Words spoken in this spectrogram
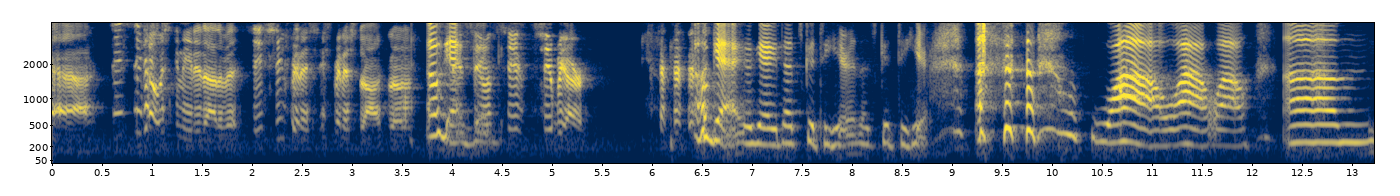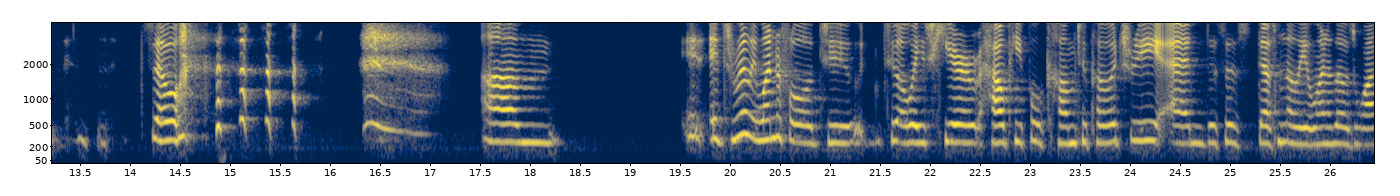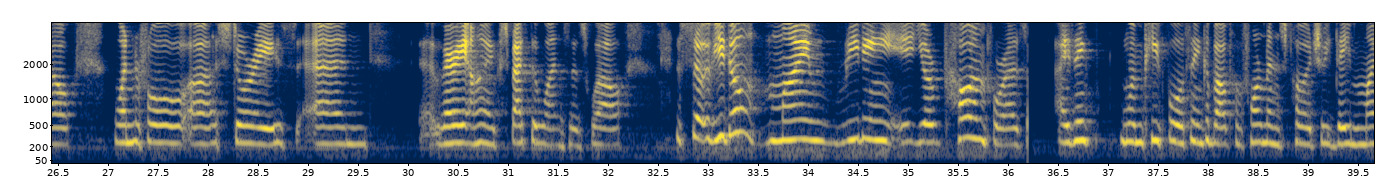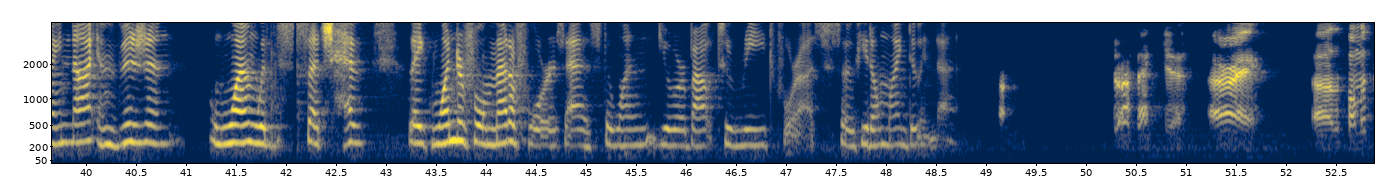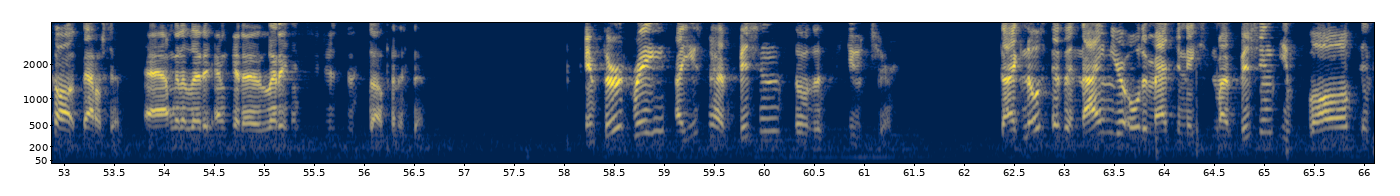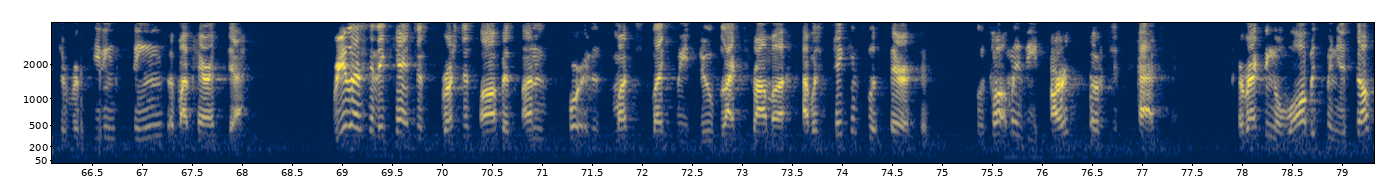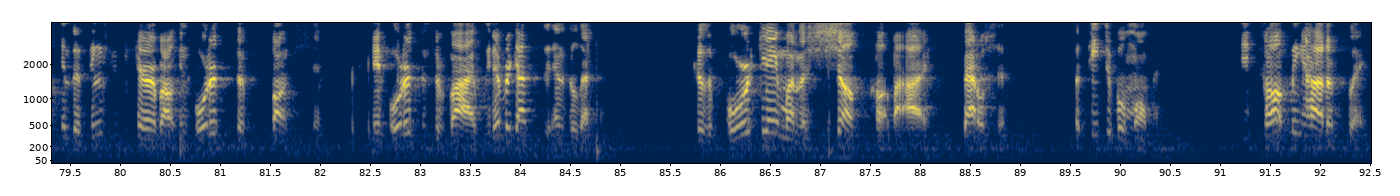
she, she got what she needed out of it. She she finished. She's finished strong. So okay, she, she was, she's, she'll be her. okay, okay, that's good to hear. That's good to hear. wow, wow, wow. Um, so, um, it, it's really wonderful to to always hear how people come to poetry, and this is definitely one of those wild, wonderful uh, stories and uh, very unexpected ones as well. So, if you don't mind reading your poem for us, I think when people think about performance poetry, they might not envision one with such heavy, like wonderful metaphors as the one you're about to read for us. So, if you don't mind doing that. Sure, thank you. All right. Uh, this poem is called Battleship. And I'm gonna let it. I'm gonna let it introduce itself in a sense. In third grade, I used to have visions of the future. Diagnosed as a nine-year-old imagination, my visions evolved into repeating scenes of my parents' death. Realizing they can't just brush this off as unimportant, much like we do black trauma, I was taken to a therapist who taught me the art of detachment, erecting a wall between yourself and the things you care about in order to function, in order to survive. We never got to the end of the lesson because a board game on a shelf caught my eye Battleship, a teachable moment. He taught me how to play.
